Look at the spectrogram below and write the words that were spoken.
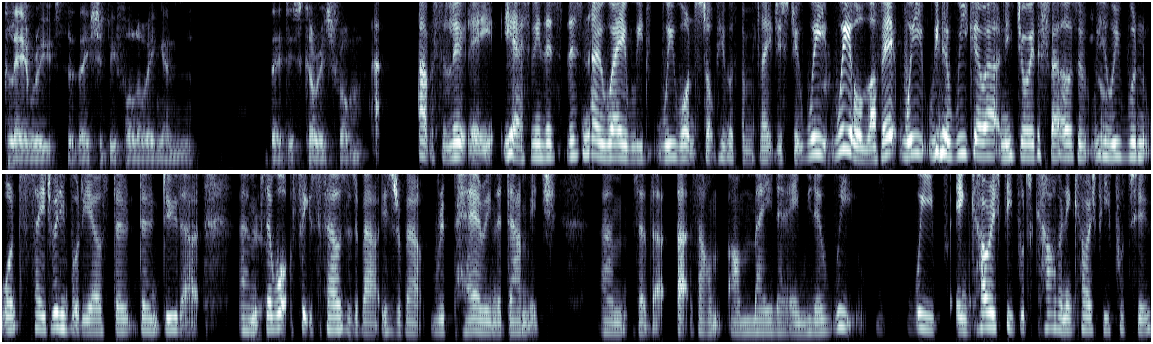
clear routes that they should be following and they're discouraged from. Absolutely. Yes i mean there's there's no way we we want to stop people coming to lake district. We we all love it. We we know we go out and enjoy the fells and you know we wouldn't want to say to anybody else don't don't do that. Um, yeah. so what fix the fells is about is about repairing the damage. Um, so that that's our, our main aim. You know, we we encourage people to come and encourage people to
